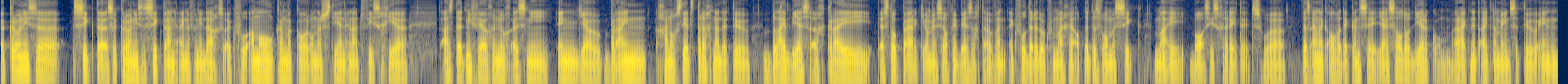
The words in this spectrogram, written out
'n Kroniese siekte is 'n kroniese siekte aan die einde van die dag. So ek voel almal kan mekaar ondersteun en advies gee as dit nie vir jou genoeg is nie en jou brein gaan nog steeds terug na dit toe, bly besig, kry 'n stokperdjie om jouself mee besig te hou want ek voel dit het ook vir my gehelp. Dit is waar musiek my basies gered het. So dis eintlik al wat ek kan sê. Jy sal daardeur kom. Reik net uit na mense toe en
